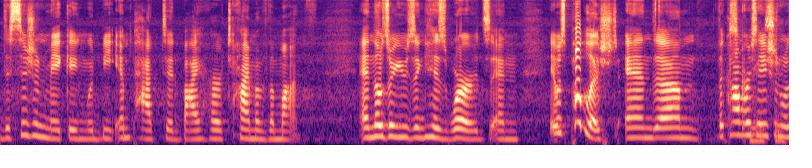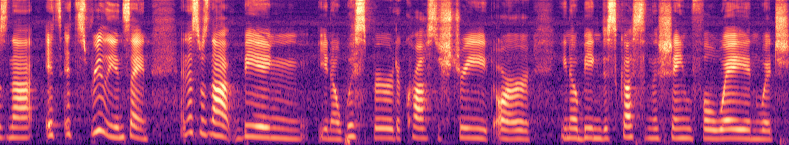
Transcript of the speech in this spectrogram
decision making would be impacted by her time of the month. And those are using his words, and it was published. And um, the conversation was not. It's it's really insane. And this was not being you know whispered across the street or you know being discussed in the shameful way in which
